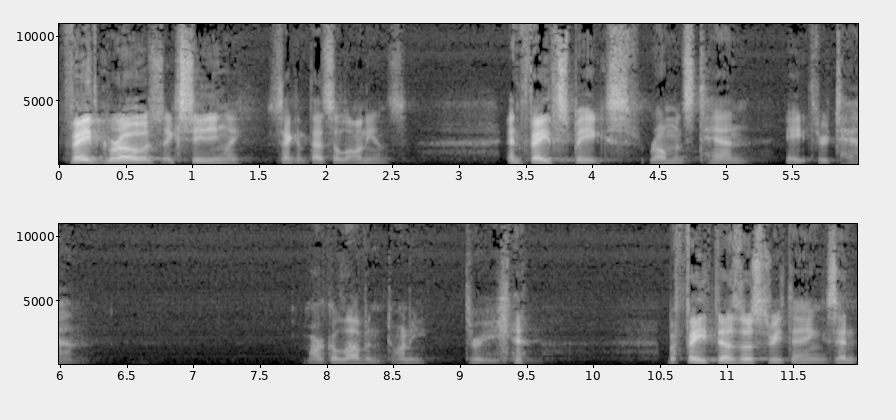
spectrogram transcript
Faith grows exceedingly, Second Thessalonians. And faith speaks, Romans 10, 8 through 10. Mark 11, 23. But faith does those three things. And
